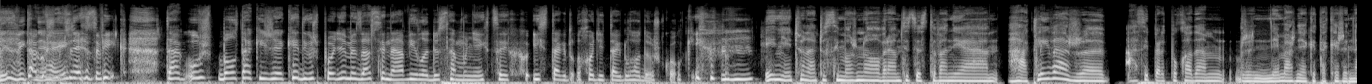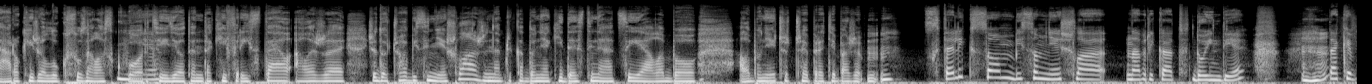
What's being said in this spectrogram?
Nezvykne, tak už nezvyk, tak už bol taký, že kedy už pôjdeme zase na výlet, že sa mu nechce ísť tak, chodiť tak dlho do škôlky. Mm-hmm. Je niečo, na čo si možno v rámci cestovania háklivá, že asi predpokladám, že nemáš nejaké také, že nároky, že luxus, ale skôr Nie. ti ide o ten taký freestyle, ale že, že do čoho by si nešla, že napríklad do nejakých destinácií alebo, alebo niečo, čo je pre teba, že mm s Felixom by som nešla napríklad do Indie. Uh-huh. Také,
